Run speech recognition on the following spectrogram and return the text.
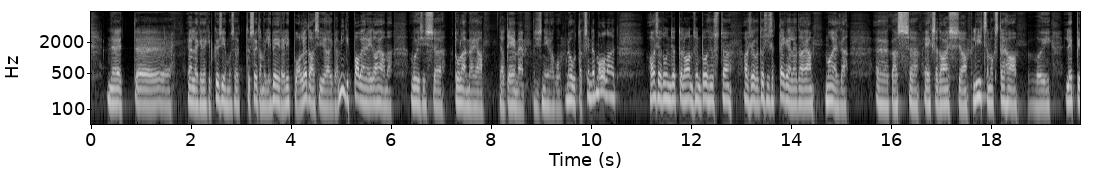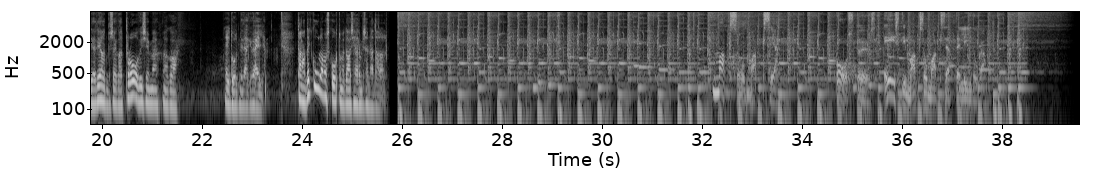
et äh, jällegi tekib küsimus, et sõidame Libeeria lipu all edasi ja ei pea mingeid pabereid ajama või siis äh, tuleme ja, ja teeme siis nii, nagu nõutakse, nii et ma loodan, et asjatundjatel on siin põhjust äh, asjaga tõsiselt tegeleda ja mõelda, kas ehk seda asja lihtsamaks teha või leppida teadmisega, et proovisime, aga ei tulnud midagi välja. Tänan teid kuulamast, kohtume taas järgmisel nädalal. maksumaksja koostöös Eesti Maksumaksjate Liiduga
